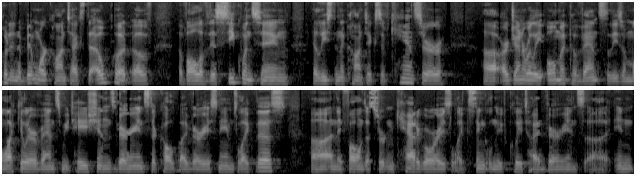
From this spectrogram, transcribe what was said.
put in a bit more context, the output of, of all of this sequencing, at least in the context of cancer, uh, are generally omic events. So these are molecular events, mutations, variants, they're called by various names like this. Uh, and they fall into certain categories like single nucleotide variants, uh, in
